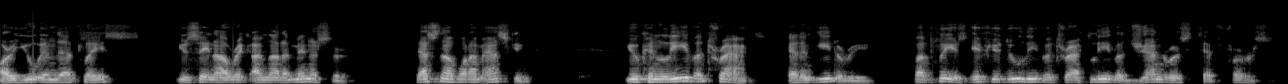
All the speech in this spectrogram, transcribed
Are you in that place? You say, now, Rick, I'm not a minister. That's not what I'm asking. You can leave a tract at an eatery, but please, if you do leave a tract, leave a generous tip first.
